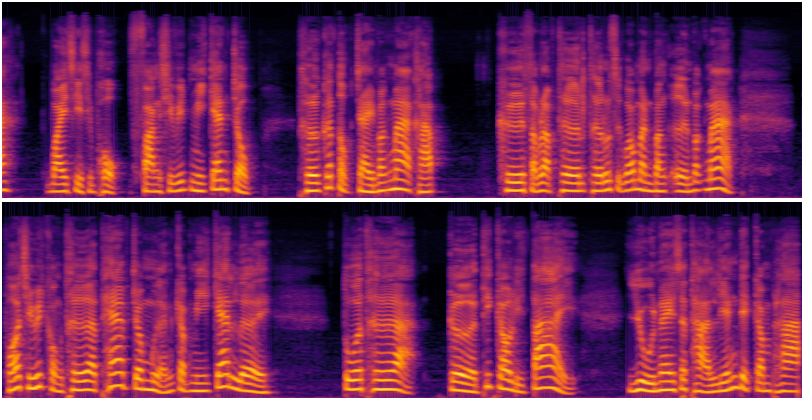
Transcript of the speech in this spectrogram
นะวัย46 ฟังชีวิตมีแก้นจบ เธอก็ตกใจมากๆครับ คือสำหรับเธอเธอรู้สึกว่ามันบังเอิญมากๆ เพราะชีวิตของเธอแทบจะเหมือนกับมีแก้นเลย ตัวเธออะเกิดที่เกาหลีใต้ อยู่ในสถานเลี้ยงเด็กกำพร้า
